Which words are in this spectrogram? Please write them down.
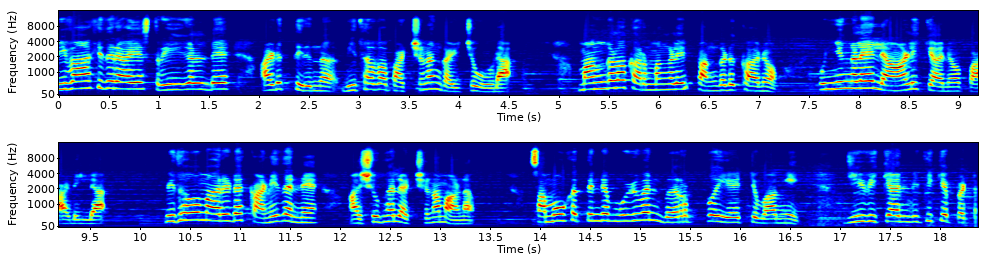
വിവാഹിതരായ സ്ത്രീകളുടെ അടുത്തിരുന്ന് വിധവ ഭക്ഷണം കഴിച്ചുകൂടാ. മംഗളകർമ്മങ്ങളിൽ പങ്കെടുക്കാനോ കുഞ്ഞുങ്ങളെ ലാളിക്കാനോ പാടില്ല. വിധവമാരുടെ കണി തന്നെ അശുഭ ലക്ഷണമാണ് സമൂഹത്തിന്റെ മുഴുവൻ വെറുപ്പ് ഏറ്റുവാങ്ങി ജീവിക്കാൻ വിധിക്കപ്പെട്ട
